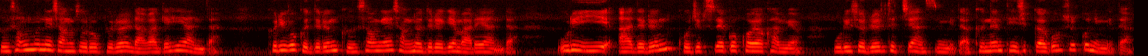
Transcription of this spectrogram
그 성문의 장소로 그를 나가게 해야 한다. 그리고 그들은 그 성의 장로들에게 말해야 한다. 우리 이 아들은 고집세고 거역하며 우리 소리를 듣지 않습니다. 그는 대식가고 술꾼입니다.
